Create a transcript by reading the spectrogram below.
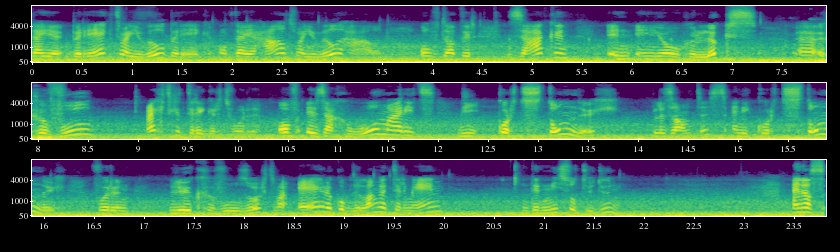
dat je bereikt wat je wil bereiken? Of dat je haalt wat je wil halen? Of dat er zaken in, in jouw geluksgevoel uh, echt getriggerd worden? Of is dat gewoon maar iets die kortstondig plezant is en die kortstondig voor een leuk gevoel zorgt, maar eigenlijk op de lange termijn er niet zo te doen. En als,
